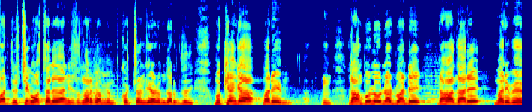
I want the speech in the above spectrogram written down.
వారి దృష్టికి వస్తలేదని ఈ సందర్భంగా మేము క్వశ్చన్ చేయడం జరుగుతుంది. ముఖ్యంగా మరి రాంపూర్లో ఉన్నటువంటి రహదారి మరి వే-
